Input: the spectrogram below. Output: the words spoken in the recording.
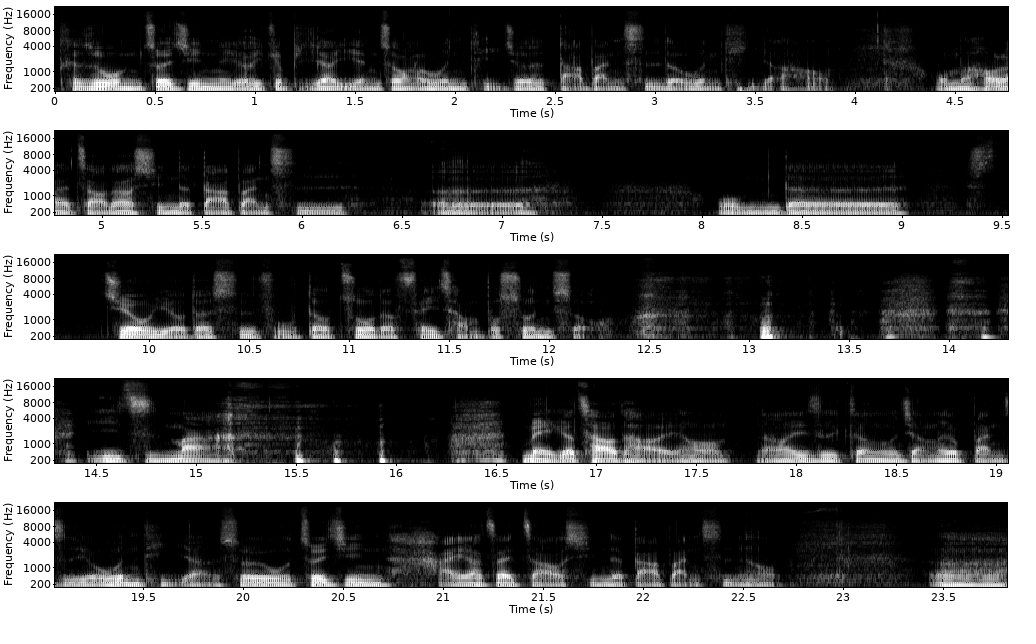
可是我们最近有一个比较严重的问题，就是打板师的问题啊哈。我们后来找到新的打板师，呃，我们的旧有的师傅都做得非常不顺手，一直骂。每个操头然后，然后一直跟我讲那个板子有问题啊，所以我最近还要再找新的打板师哦，呃，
